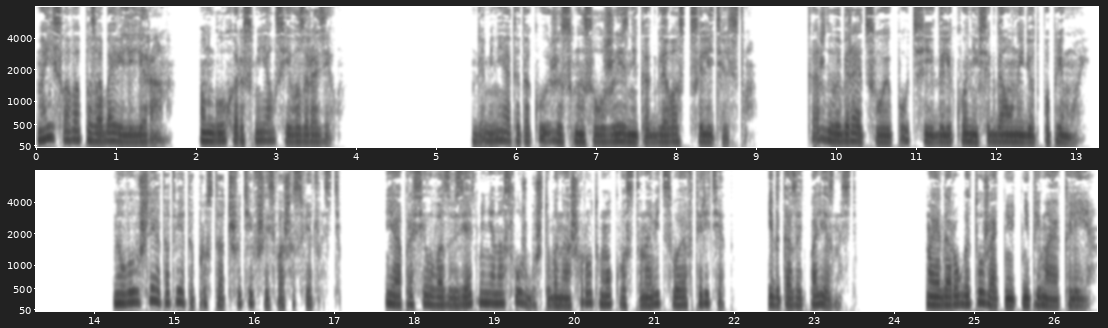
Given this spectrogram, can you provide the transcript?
Мои слова позабавили Лерана. Он глухо рассмеялся и возразил. Для меня это такой же смысл жизни, как для вас целительство. Каждый выбирает свой путь, и далеко не всегда он идет по прямой. Но вы ушли от ответа, просто отшутившись, ваша светлость. Я просила вас взять меня на службу, чтобы наш род мог восстановить свой авторитет и доказать полезность. Моя дорога тоже отнюдь не прямая колея.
